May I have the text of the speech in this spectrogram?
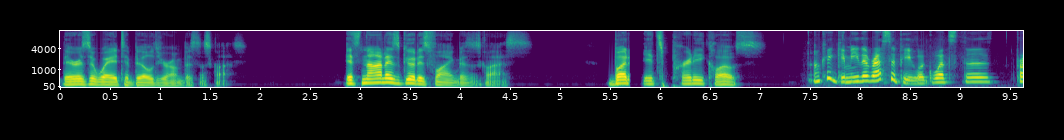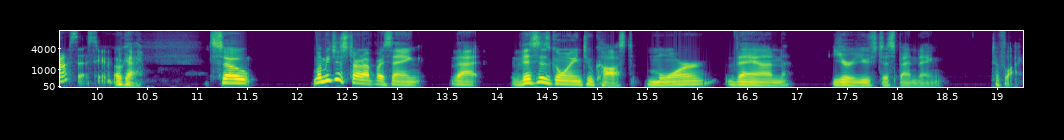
There is a way to build your own business class. It's not as good as flying business class, but it's pretty close. Okay, give me the recipe. Like, what's the process here? Okay. So let me just start off by saying that this is going to cost more than you're used to spending to fly.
